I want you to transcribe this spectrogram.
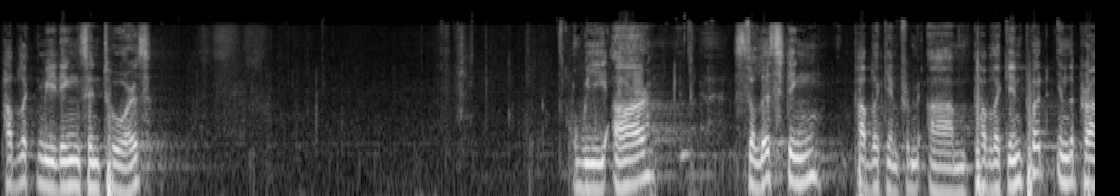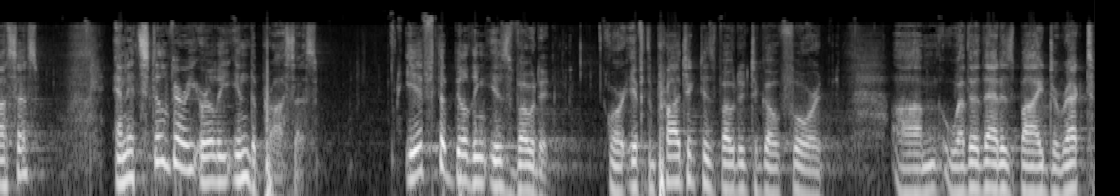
public meetings, and tours. We are soliciting public, um, public input in the process. And it's still very early in the process. If the building is voted, or if the project is voted to go forward, um, whether that is by direct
